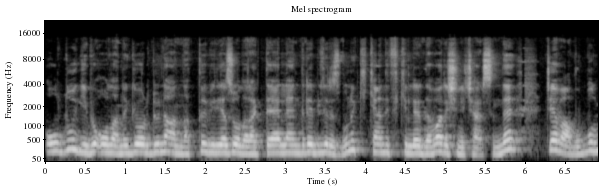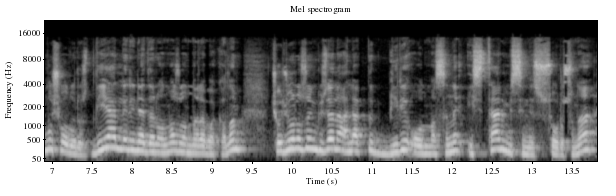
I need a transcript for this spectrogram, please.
olduğu gibi olanı gördüğünü anlattığı bir yazı olarak değerlendirebiliriz bunu ki kendi fikirleri de var işin içerisinde. Cevabı bulmuş oluruz. Diğerleri neden olmaz onlara bakalım. Çocuğunuzun güzel ahlaklı biri olmasını ister misiniz sorusuna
